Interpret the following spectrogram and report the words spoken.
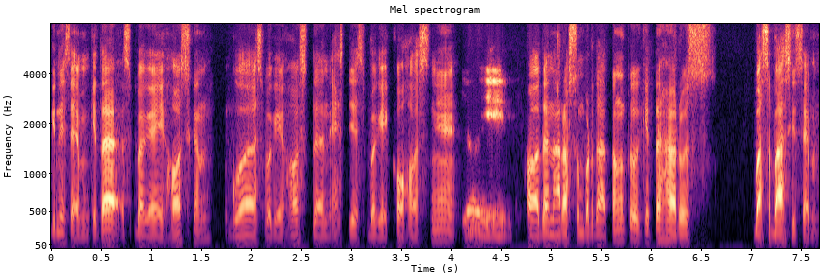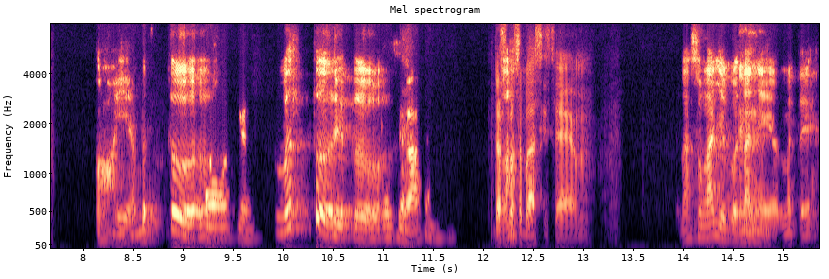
gini Sam, kita sebagai host kan, gue sebagai host dan SJ sebagai co-hostnya, Yoi. kalau ada narasumber datang tuh kita harus basa-basi Sam. Oh iya, betul. Oh, Oke. Betul itu. Silakan. Kita harus basa-basi Sam. Langsung aja gue tanya ya, Matt ya.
